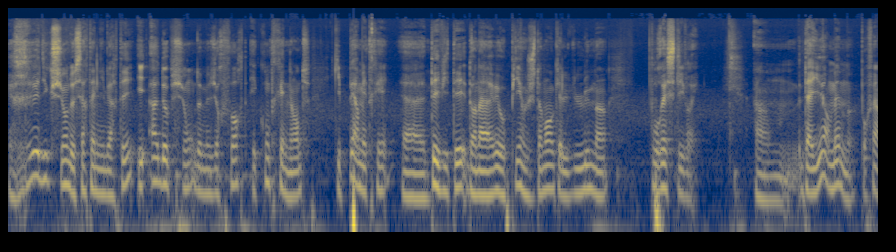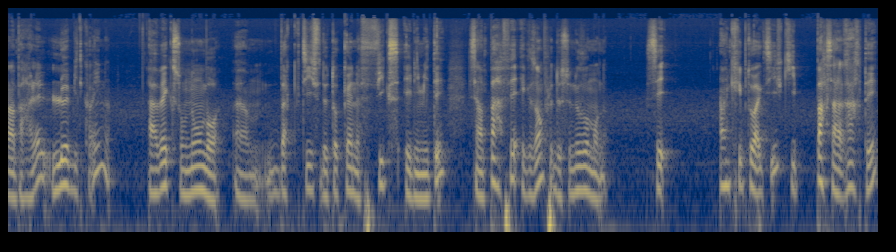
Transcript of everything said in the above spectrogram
réduction de certaines libertés et adoption de mesures fortes et contraignantes qui permettrait euh, d'éviter d'en arriver au pire justement auquel l'humain pourrait se livrer. Euh, d'ailleurs, même pour faire un parallèle, le Bitcoin, avec son nombre euh, d'actifs de tokens fixes et limités, c'est un parfait exemple de ce nouveau monde. C'est un cryptoactif qui, par sa rareté,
